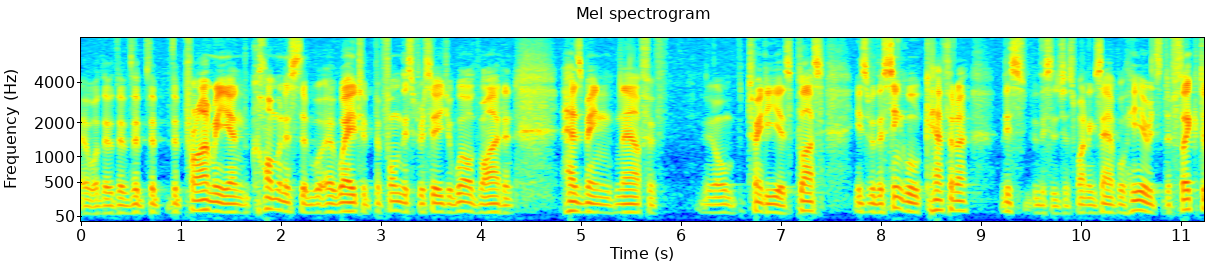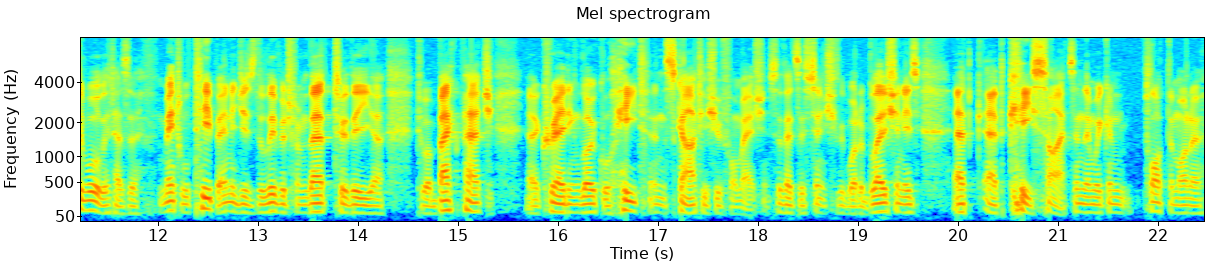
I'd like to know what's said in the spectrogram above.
uh, well, the, the, the, the, primary and commonest way to perform this procedure worldwide and has been now for you know, 20 years plus, is with a single catheter. This, this is just one example here. It's deflectable. It has a metal tip. Energy is delivered from that to, the, uh, to a back patch, uh, creating local heat and scar tissue formation. So that's essentially what ablation is at, at key sites. And then we can plot them on a,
